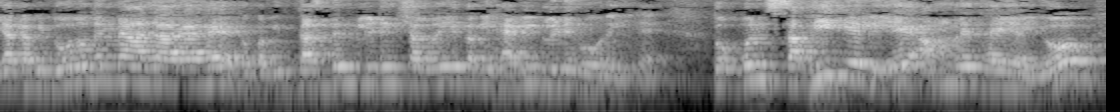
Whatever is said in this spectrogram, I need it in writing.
या कभी दो दो दिन में आ जा रहा है तो कभी दस दिन ब्लीडिंग चल रही है, कभी हैवी ब्लीडिंग हो रही है। तो उन सभी के लिए अमृत है यह योग।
